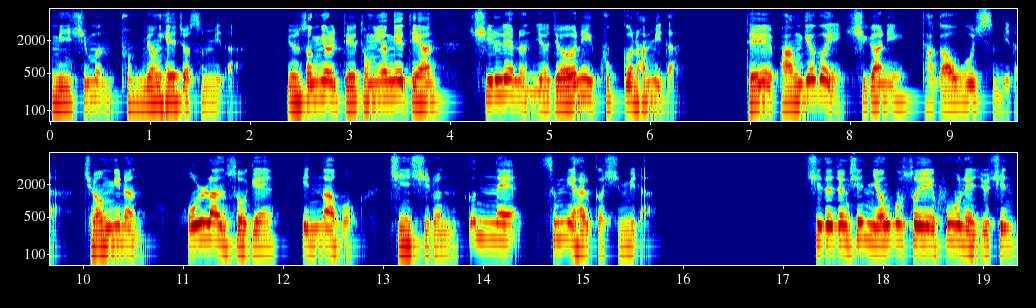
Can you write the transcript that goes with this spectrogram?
민심은 분명해졌습니다. 윤석열 대통령에 대한 신뢰는 여전히 굳건합니다. 대반격의 시간이 다가오고 있습니다. 정의는 혼란 속에 빛나고 진실은 끝내 승리할 것입니다. 시대정신연구소에 후원해 주신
